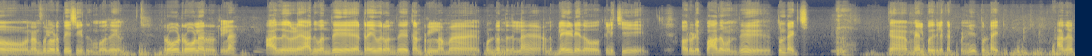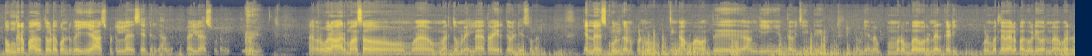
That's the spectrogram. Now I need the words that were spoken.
நண்பர்களோட பேசிக்கிட்டு இருக்கும்போது ரோடு ரோலர் இருக்குல்ல அது அது வந்து டிரைவர் வந்து கண்ட்ரோல் இல்லாமல் கொண்டு வந்ததில்லை. அந்த பிளேடு ஏதோ கிழிச்சு அவருடைய பாதம் வந்து துண்டாயிடுச்சு. மேல் பகுதியில் கட் பண்ணி துண்டாயிட்டு. அதை தொங்குற பாதத்தோடு கொண்டு போய் ஹாஸ்பிட்டலில் சேர்த்துருக்காங்க ரயில்வே ஹாஸ்பிட்டல் அப்புறம் ஒரு ஆறு மாதம் ம மருத்துவமனையில் தான் இருக்க வேண்டிய சூழல் என்ன ஸ்கூலுக்கு அனுப்பணும்? எங்கள் அம்மா வந்து அங்கேயும் இங்கேயும் தவிச்சிக்கிட்டு அப்படின்னா ரொம்ப ஒரு நெருக்கடி. குடும்பத்தில் வேலை பார்க்கக்கூடிய ஒரு நபர்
